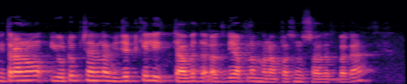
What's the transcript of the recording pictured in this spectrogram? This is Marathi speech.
मित्रांनो यूट्यूब चॅनलला व्हिजिट केली त्याबद्दल अगदी आपलं मनापासून स्वागत बघा.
